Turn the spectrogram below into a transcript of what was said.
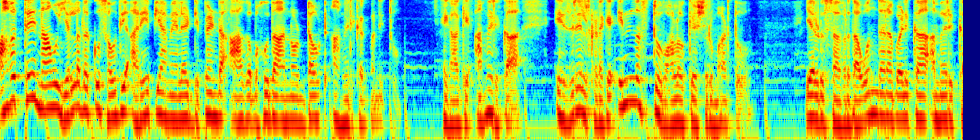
ಆವತ್ತೇ ನಾವು ಎಲ್ಲದಕ್ಕೂ ಸೌದಿ ಅರೇಬಿಯಾ ಮೇಲೆ ಡಿಪೆಂಡ್ ಆಗಬಹುದಾ ಅನ್ನೋ ಡೌಟ್ ಅಮೆರಿಕಕ್ಕೆ ಬಂದಿತ್ತು. ಹೀಗಾಗಿ ಅಮೆರಿಕ ಇಸ್ರೇಲ್ ಕಡೆಗೆ ಇನ್ನಷ್ಟು ವಾಲೋಕೆ ಶುರು ಮಾಡಿತು. ಎರಡು ಸಾವಿರದ ಒಂದರ ಬಳಿಕ ಅಮೆರಿಕ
